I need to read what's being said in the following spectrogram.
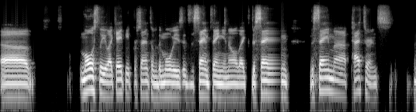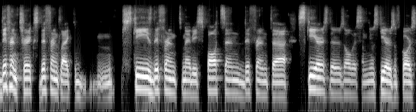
uh mostly like 80% of the movies it's the same thing you know like the same the same uh, patterns different tricks different like mm, skis different maybe spots and different uh, skiers. There's always some new skiers of course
